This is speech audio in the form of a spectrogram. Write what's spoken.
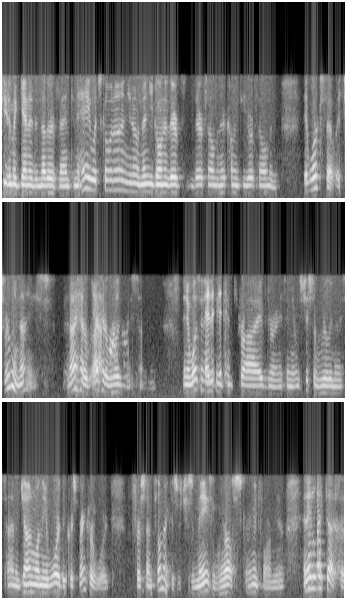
see them again at another event, and hey, what's going on, you know, and then you go into their their film, and they're coming to your film, and it works though. It's really nice, and I had a I Yeah. had a really nice time. And it wasn't And anything it- contrived or anything. It was just a really nice time. And John won the award, the Chris Brinker Award, first time filmmakers, which was amazing. We were all screaming for him, you know. And they liked us, I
